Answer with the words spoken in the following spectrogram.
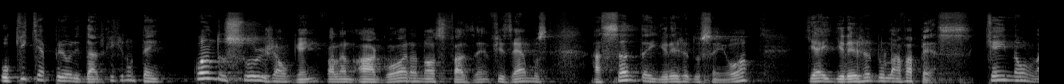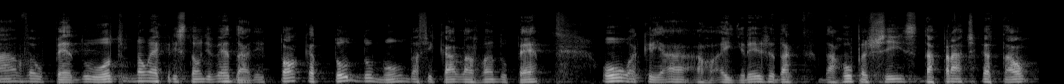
o que, que é prioridade, o que, que não tem. Quando surge alguém falando, ah, agora nós fazemos, fizemos a Santa Igreja do Senhor, que é a igreja do lava-pés. Quem não lava o pé do outro não é cristão de verdade. Ele toca todo mundo a ficar lavando o pé ou a criar a, a igreja da, da roupa X, da prática tal,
